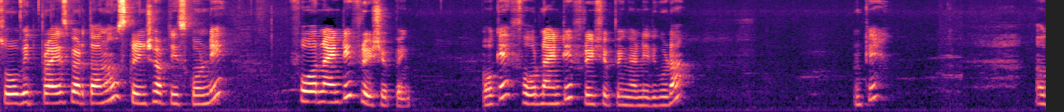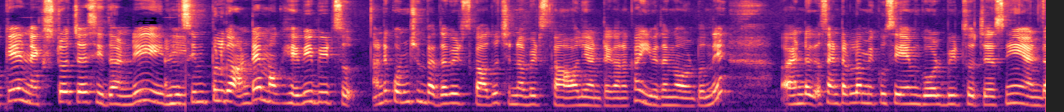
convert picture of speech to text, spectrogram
సో విత్ ప్రైస్ పెడతాను. స్క్రీన్ షాట్ తీసుకోండి. Four ninety free shipping okay four ninety free shipping అండి ఇది కూడా. ఓకే ఓకే నెక్స్ట్ వచ్చేసి ఇదండి. ఇది సింపుల్గా అంటే మాకు హెవీ బీట్స్ అంటే కొంచెం పెద్ద బీట్స్ కాదు చిన్న బీట్స్ కావాలి అంటే కనుక ఈ విధంగా ఉంటుంది. అండ్ సెంటర్లో మీకు సేమ్ గోల్డ్ బీట్స్ వచ్చేసి అండ్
